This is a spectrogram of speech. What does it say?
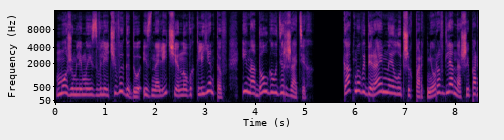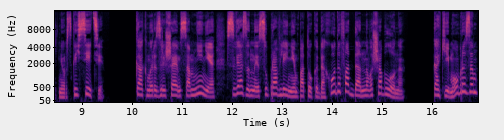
Можем ли мы извлечь выгоду из наличия новых клиентов и надолго удержать их? Как мы выбираем наилучших партнеров для нашей партнерской сети? Как мы разрешаем сомнения, связанные с управлением потока доходов от данного шаблона? Каким образом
